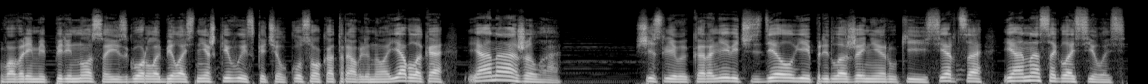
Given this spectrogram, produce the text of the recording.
Во время переноса из горла Белоснежки выскочил кусок отравленного яблока, и она ожила. Счастливый королевич сделал ей предложение руки и сердца, и она согласилась.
